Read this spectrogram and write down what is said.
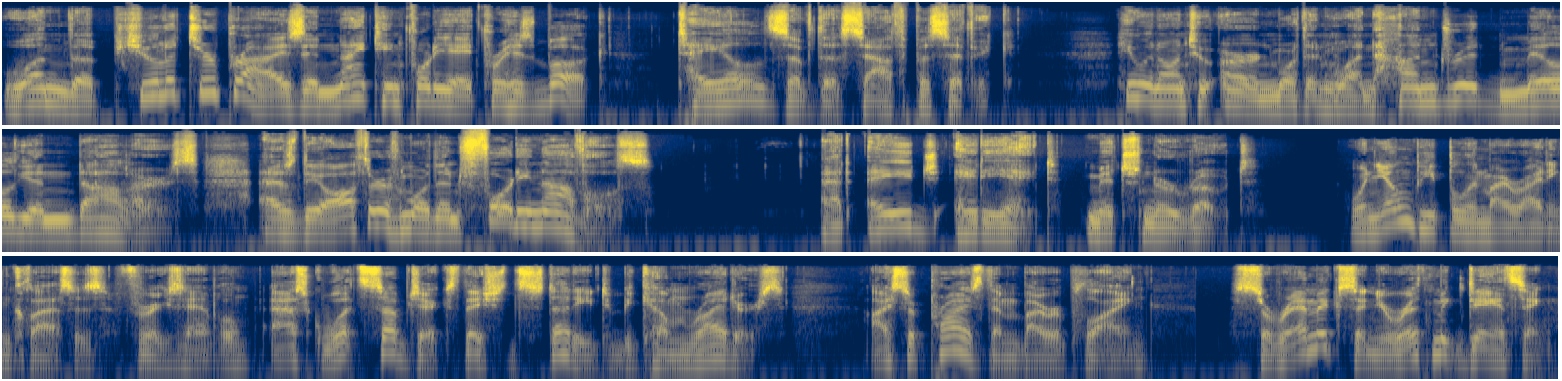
won the Pulitzer Prize in 1948 for his book, Tales of the South Pacific. He went on to earn more than $100 million as the author of more than 40 novels. At age 88, Michener wrote, When young people in my writing classes, for example, ask what subjects they should study to become writers, I surprise them by replying, Ceramics and Eurythmic Dancing.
